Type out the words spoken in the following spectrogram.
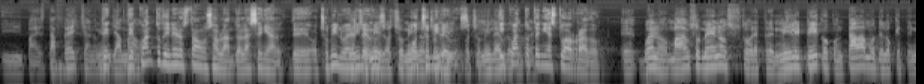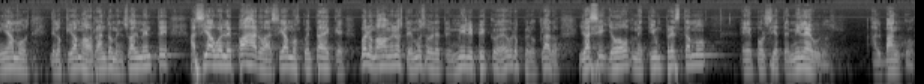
y para esta fecha no me ¿De, han llamado. ¿De cuánto dinero estábamos hablando en la señal? ¿De 8.000, 9.000 euros? 8.000 euros. 8.000 euros. ¿Y cuánto tenías tú ahorrado? Eh, bueno, más o menos sobre 3.000 y pico contábamos de lo que teníamos, de lo que íbamos ahorrando mensualmente. Hacía vuelo pájaro, hacíamos cuenta de que, bueno, más o menos tenemos sobre 3.000 y pico de euros, pero claro, yo, así, yo metí un préstamo eh, por 7.000 euros al banco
